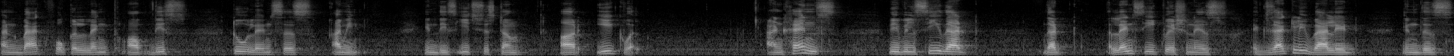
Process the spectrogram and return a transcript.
and back focal length of these two lenses I mean in this each system are equal and hence we will see that that lens equation is exactly valid in this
